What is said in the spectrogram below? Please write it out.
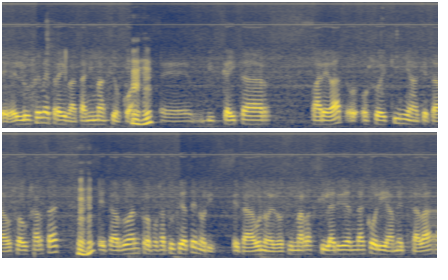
e, luzemetrai bat, animaziokoa. Mhm. E, bizkaitar pare bat, oso ekinak eta oso ausartak, Mhm. eta orduan proposatu ziaten hori. Eta, bueno, edo marrazkilari dendako hori ametsa da,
